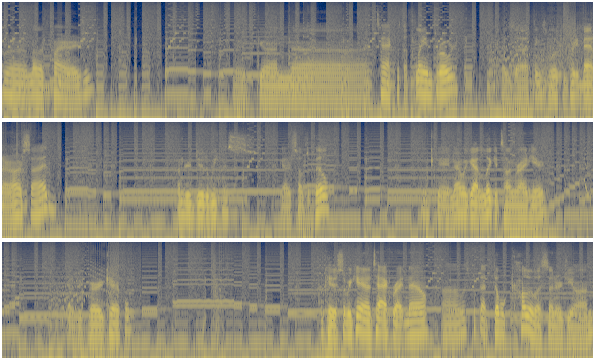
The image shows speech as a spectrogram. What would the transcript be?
put on another fire energy. We're gonna attack with the flamethrower, because uh, things are looking pretty bad on our side. 100 due to weakness. Got ourselves a bill. Okay, now we got Lickitung right here. Gotta be very careful. Okay, so we can't attack right now. Uh, let's put that double colorless energy on.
